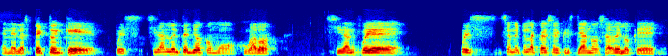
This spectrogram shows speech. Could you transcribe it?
en el aspecto en que, pues, Zidane lo entendió como jugador. Zidane fue, pues, se metió en la cabeza de Cristiano, sabe lo que,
